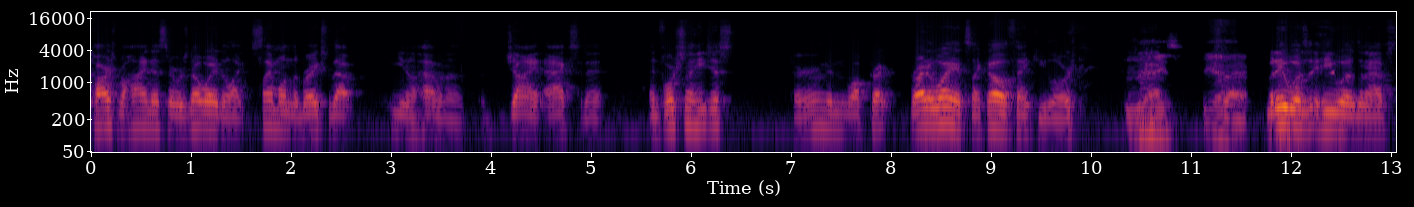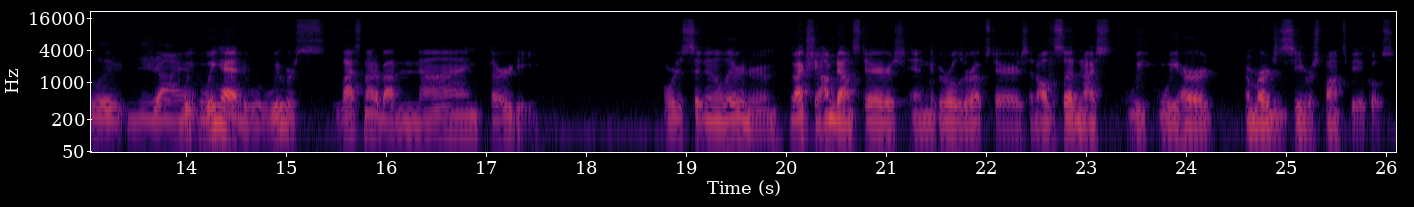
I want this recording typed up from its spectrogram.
cars behind us. There was no way to like slam on the brakes without you know having a, a giant accident. Unfortunately, he just turned and walked right right away. It's like, oh, thank you, Lord. Nice. Yeah. Right. But it was he was an absolute giant. We, we had we were last night about nine thirty. We're just sitting in the living room. Actually, I'm downstairs and the girls are upstairs, and all of a sudden, I we we heard emergency response vehicles,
